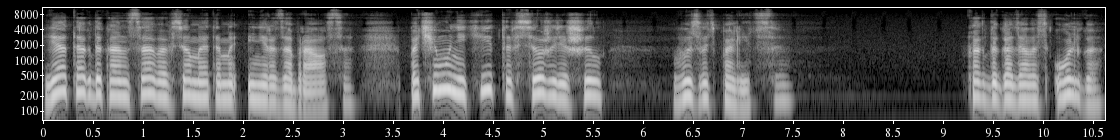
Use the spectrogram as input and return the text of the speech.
Я так до конца во всем этом и не разобрался. Почему Никита все же решил вызвать полицию? Как догадалась Ольга,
